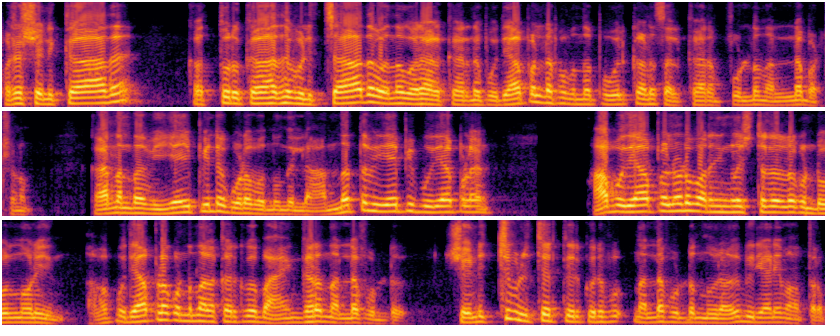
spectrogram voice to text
പക്ഷെ ക്ഷണിക്കാതെ കത്തൊടുക്കാതെ വിളിച്ചാതെ വന്ന കുറെ ആൾക്കാരുണ്ട്. പുതിയാപ്പളിന്റെ ഒപ്പം വന്ന പോൽക്കാണ് സൽക്കാരം ഫുള്ള് നല്ല ഭക്ഷണം. കാരണം എന്താ വി ഐ പിന്റെ കൂടെ വന്നൊന്നുമില്ല. അന്നത്തെ വി ഐ പി പുതിയാപ്പിളയാണ് ആ പുതിയാപ്പിളിനോട് പറഞ്ഞ് നിങ്ങൾ ഇഷ്ടമല്ലോ കൊണ്ടുപോകുന്നോളിയും അപ്പൊ പുതിയാപ്പിള കൊണ്ടുവന്ന ആൾക്കാർക്ക് ഭയങ്കര നല്ല ഫുഡ് ക്ഷണിച്ച് വിളിച്ചെത്തിയവർക്ക് ഒരു നല്ല ഫുഡൊന്നുമില്ല അത് ബിരിയാണി മാത്രം.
